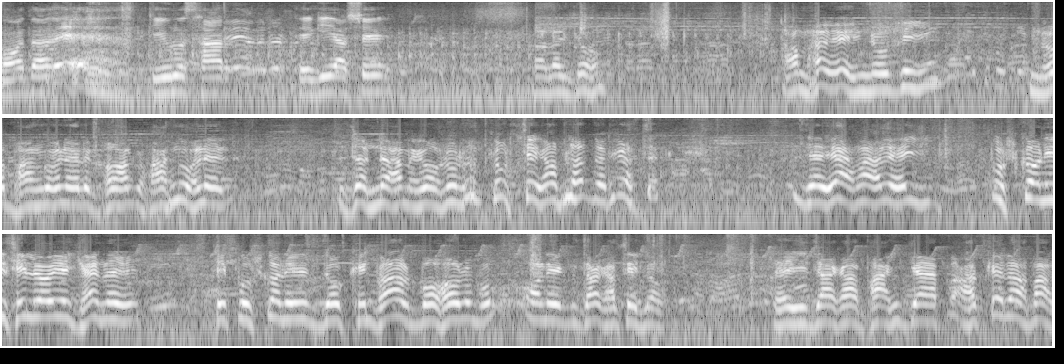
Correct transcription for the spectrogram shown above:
ময়দা টিউনো সার এগিয়ে আসে। আমার এই নদী ভাঙ্গনের ঘর ভাঙ্গনের জন্য আমি অনুরোধ করছি আপনাদের কাছে যে আমার এই পুষ্করণী ছিল এইখানে। এই পুষ্করণীর দক্ষিণ ভাগ বহর অনেক জায়গা ছিল। এই জায়গা ভাঙ্গা আজকের আমার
